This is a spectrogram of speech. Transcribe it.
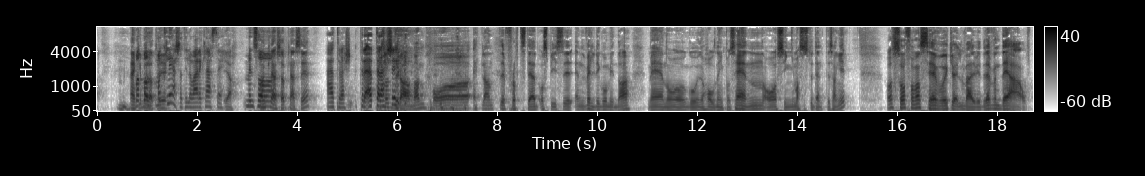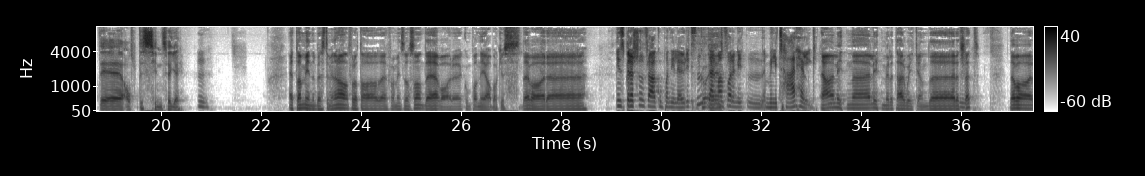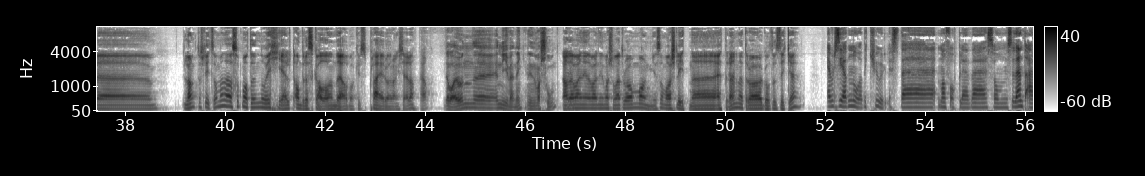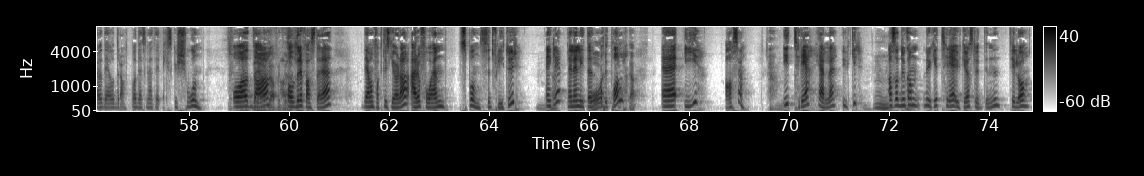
Man, Egentlig man, bare man kler seg til å være classy, ja. men så Man kler seg opp classy, Er trash, tra, og så drar man på et eller annet flott sted og spiser en veldig god middag med noe god underholdning på scenen og synger masse studentersanger. Og så får man se hvor kvelden bærer videre, men det er alltid, alltid sinnssykt gøy. Et av mine beste minner, da, for å ta det fra min side også, det var eh, Kompani Abakus. Det var eh, Inspirasjon fra Kompani Lauritzen, der man får en liten militærhelg. ja, en liten, eh, liten militær weekend, eh, rett og slett. Det var eh, langt og slitsomt, men det er også på en måte noe i helt andre skala enn det Abakus pleier å arrangere. Ja. Det var jo en, eh, en nyvending, en innovasjon. Ja, det var, en, det var en innovasjon. Jeg tror det var mange som var slitne etter den, etter å ha gått et stykke. Jeg vil si at noe av det kuleste man får oppleve som student, er jo det å dra på det som heter ekskursjon. Og er da, bra, hold dere fast dere, det man faktisk gjør da, er å få en sponset flytur, egentlig. Eller en liten Og litt- opphold Ja. eh, i Asia. I tre hele uker. Altså, du kan bruke tre uker av studietiden din til å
